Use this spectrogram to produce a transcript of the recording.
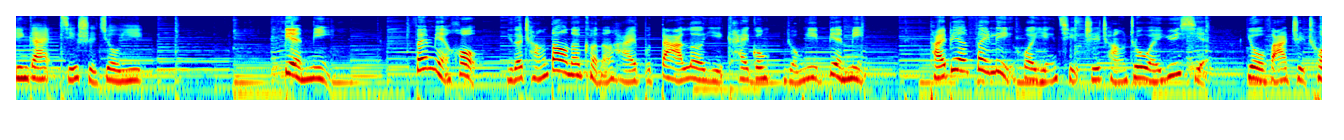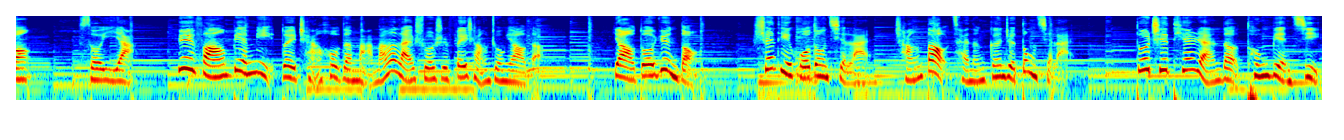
应该及时就医。便秘，分娩后你的肠道呢可能还不大乐意开工，容易便秘，排便费力会引起直肠周围淤血，诱发痔疮。所以呀，预防便秘对产后的妈妈们来说是非常重要的。要多运动，身体活动起来，肠道才能跟着动起来。多吃天然的通便剂，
